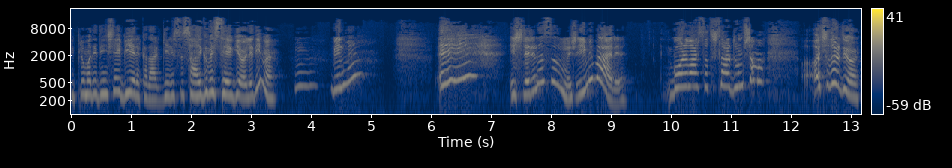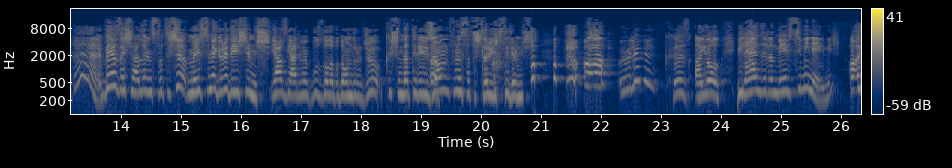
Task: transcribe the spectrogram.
Diploma dediğin şey bir yere kadar. Gerisi saygı ve sevgi öyle değil mi? Bilmem. İşleri nasılmış iyi mi bari? Bu aralar satışlar durmuş ama açılır diyor. He. Beyaz eşyaların satışı mevsime göre değişirmiş. Yaz geldi mi buzdolabı dondurucu, kışında televizyon, fırın satışları yükselirmiş. Aa, öyle mi? Kız ayol blenderın mevsimi neymiş? Ay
